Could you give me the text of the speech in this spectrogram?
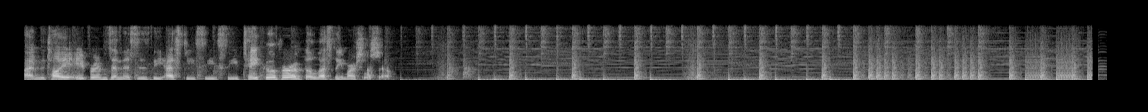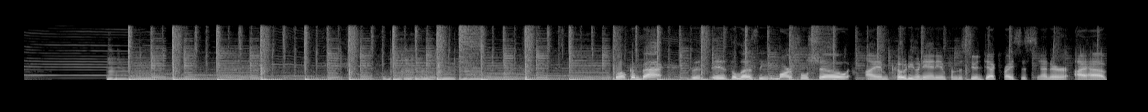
I'm Natalia Abrams and this is the SDCC takeover of the Leslie Marshall show. Welcome back. This is the Leslie Marshall Show. I am Cody Hounanian from the Student Debt Crisis Center. I have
